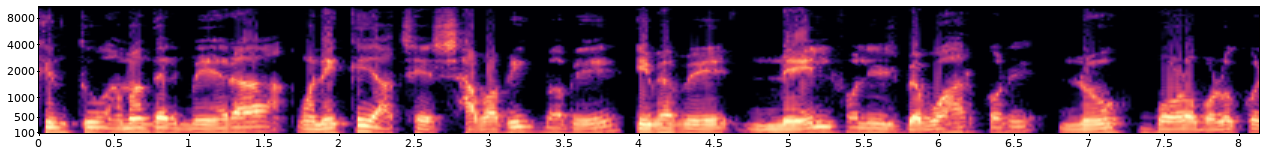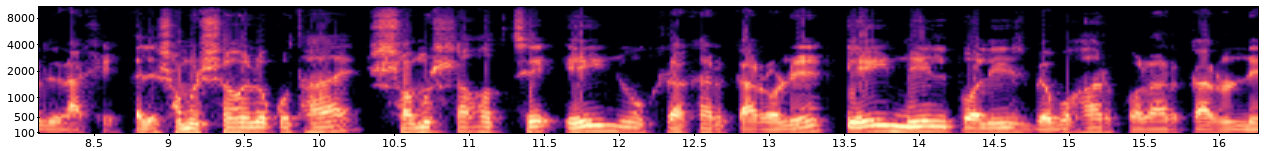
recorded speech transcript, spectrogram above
কিন্তু আমাদের মেয়েরা অনেকেই আছে, স্বাভাবিকভাবে এভাবে নেইল পলিশ ব্যবহার করে নখ বড় বড় করে রাখে। তাহলে সমস্যা হলো কোথায়? সমস্যা হচ্ছে এই নখ রাখার কারণে, এই নেইল পলিশ ব্যবহার করার কারণে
